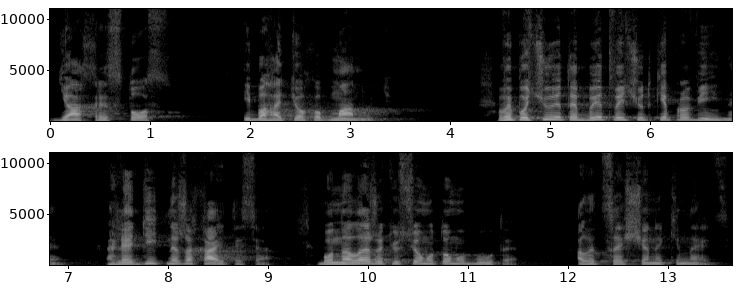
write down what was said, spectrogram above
Я Христос, і багатьох обмануть. Ви почуєте битви й чутки про війни. Глядіть, не жахайтеся, бо належить усьому тому бути. Але це ще не кінець.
